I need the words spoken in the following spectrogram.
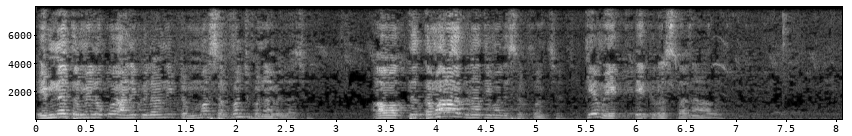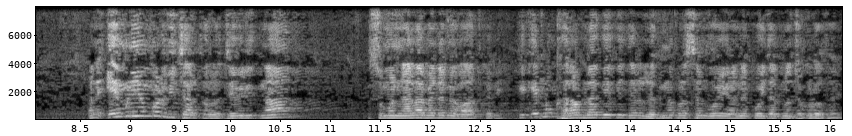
એમને તમે લોકો આની પેલાની ટર્મમાં સરપંચ બનાવેલા છે. આ વખતે તમારા જ્ઞાતિમાંથી સરપંચ છે. કેમ એક એક રસ્તા ના આવે? અને એમની એમ પણ વિચાર કરો, જેવી રીતના સુમન નાલા મેડમે વાત કરી કે કેટલું ખરાબ લાગે કે જ્યારે લગ્ન પ્રસંગ હોય અને કોઈ જાતનો ઝઘડો થાય.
